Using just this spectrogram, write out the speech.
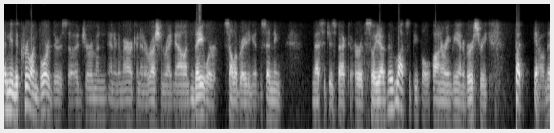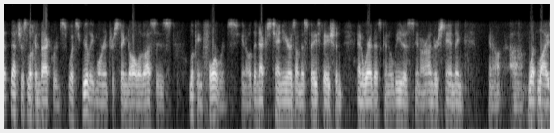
I mean the crew on board. There's a German and an American and a Russian right now, and they were celebrating it and sending messages back to Earth. So yeah, there are lots of people honoring the anniversary. But you know, that, that's just looking backwards. What's really more interesting to all of us is looking forwards. You know, the next ten years on the space station and where that's going to lead us in our understanding. You know, uh, what lies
